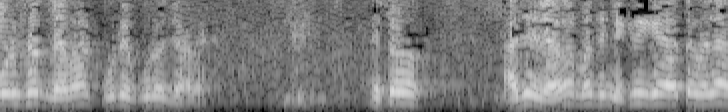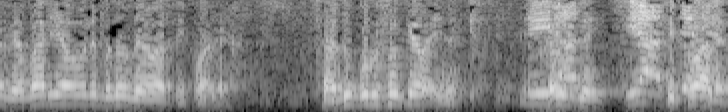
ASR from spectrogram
પુરુષો જ વ્યવહાર પૂરેપૂરો જાણે. એ તો આજે વ્યવહારમાંથી નીકળી ગયા તો બધા વ્યવહારિયાઓને બધો વ્યવહાર શીખવાડે. સાધુ પુરુષો કહેવાય ને. એ કઈ જ નહીં. શીખવાડે.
